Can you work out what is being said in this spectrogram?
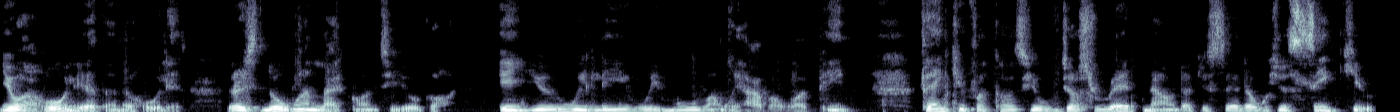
You are holier than the holiest. There is no one like unto you, God. In you we live, we move, and we have our being. Thank you because you've just read now that you said that we should seek you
